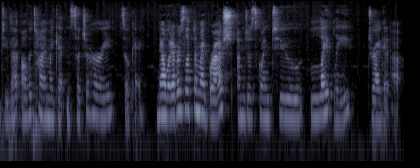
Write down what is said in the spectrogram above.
Do that all the time. I get in such a hurry. It's okay. Now, whatever's left on my brush, I'm just going to lightly drag it up.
